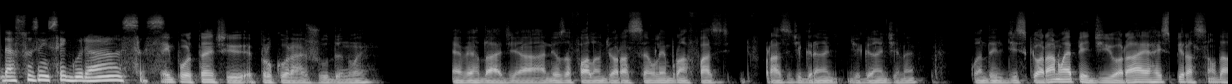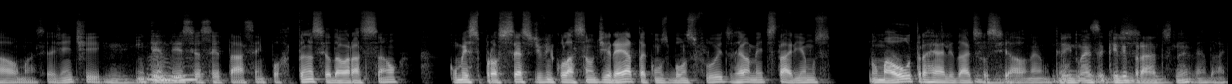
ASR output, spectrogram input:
das suas inseguranças. É importante procurar ajuda, não é? É verdade. A Neuza falando de oração, eu lembro uma frase, frase de, grande, de Gandhi, né? quando ele disse que orar não é pedir, orar é a respiração da alma. Se a gente uhum. entendesse e aceitasse a importância da oração como esse processo de vinculação direta com os bons fluidos, realmente estaríamos numa outra realidade uhum. social, né? Bem mais equilibrados, né? É verdade.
